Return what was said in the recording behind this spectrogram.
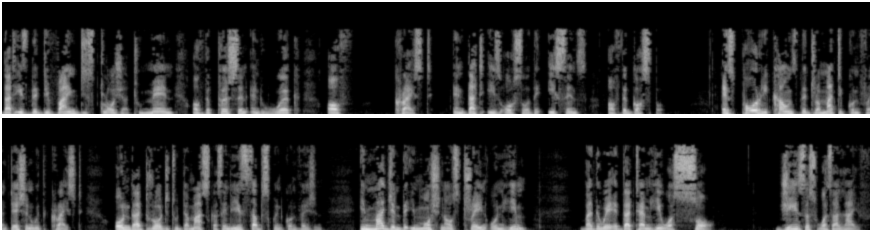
That is the divine disclosure to men of the person and work of Christ, and that is also the essence of the gospel. As Paul recounts the dramatic confrontation with Christ on that road to Damascus and his subsequent conversion, imagine the emotional strain on him. By the way, at that time he was Saul. Jesus was alive.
